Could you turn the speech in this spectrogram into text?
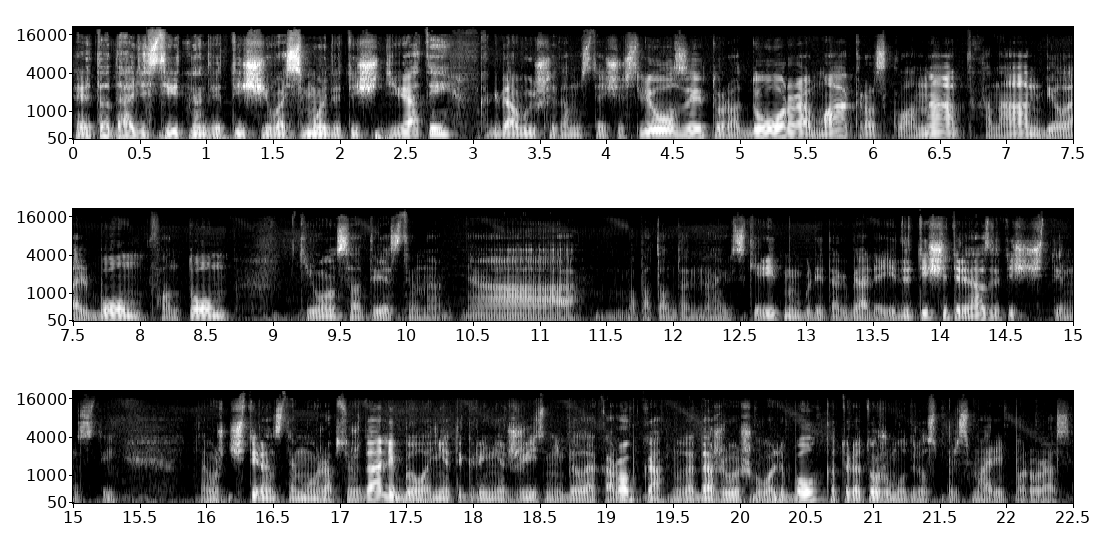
это, да, действительно 2008-2009, когда вышли там настоящие слезы, Торадора, Макрос, Клонат, Ханаан, Белый альбом, Фантом, Кион, соответственно. А, а потом там английские ритмы были и так далее. И 2013-2014. Потому что 14 мы уже обсуждали, было «Нет игры, нет жизни», «Белая коробка». Но тогда же вышел волейбол, который я тоже умудрился пересмотреть пару раз.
